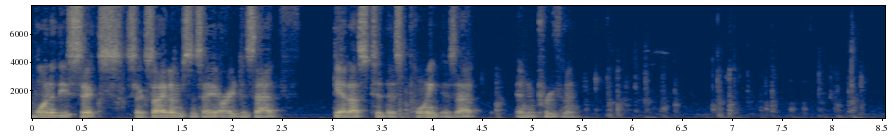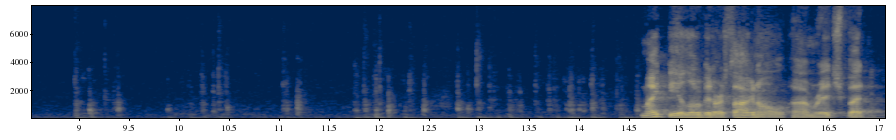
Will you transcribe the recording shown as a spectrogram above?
one of these six six items, and say, all right, does that get us to this point? Is that an improvement? Might be a little bit orthogonal, um, Rich, but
